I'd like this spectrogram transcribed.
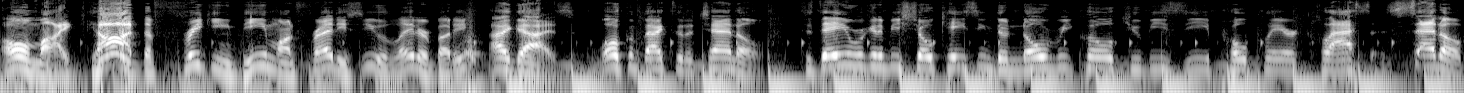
Oh my god, the freaking beam on Freddy. See you later, buddy. Hi guys, welcome back to the channel. Today we're going to be showcasing the no recoil QBZ pro player class setup.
